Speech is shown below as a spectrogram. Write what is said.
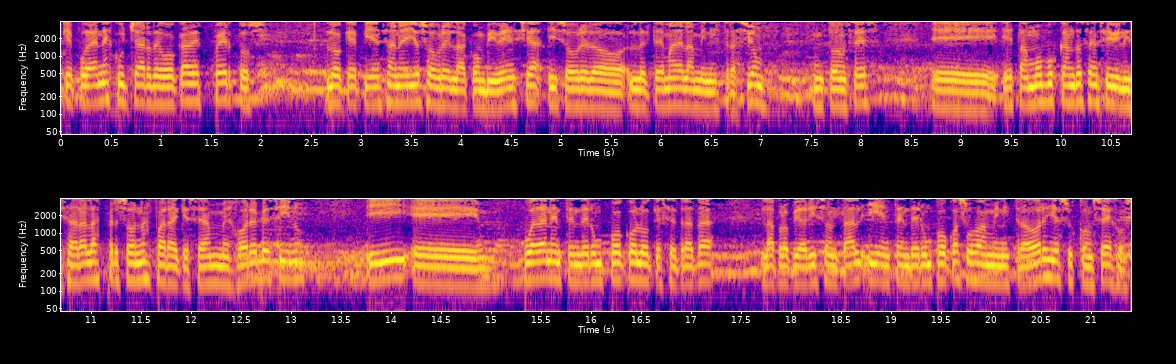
que puedan escuchar de boca de expertos lo que piensan ellos sobre la convivencia y sobre el tema de la administración. Entonces, eh, estamos buscando sensibilizar a las personas para que sean mejores vecinos y eh, puedan entender un poco lo que se trata la propiedad horizontal y entender un poco a sus administradores y a sus consejos,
